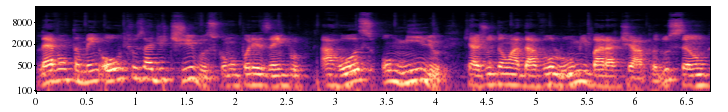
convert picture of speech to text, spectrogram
levam também outros aditivos, como por exemplo arroz ou milho, que ajudam a dar volume e baratear a produção.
